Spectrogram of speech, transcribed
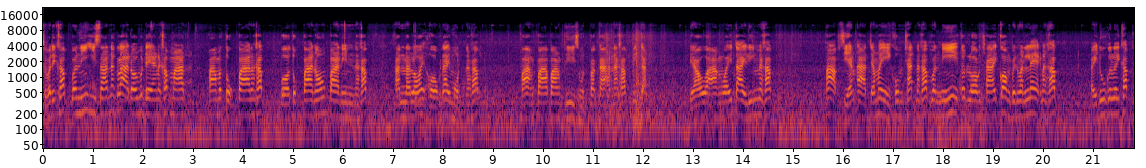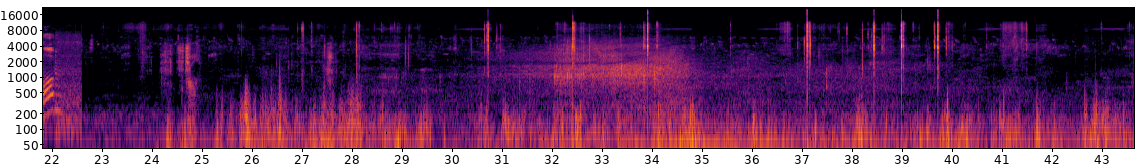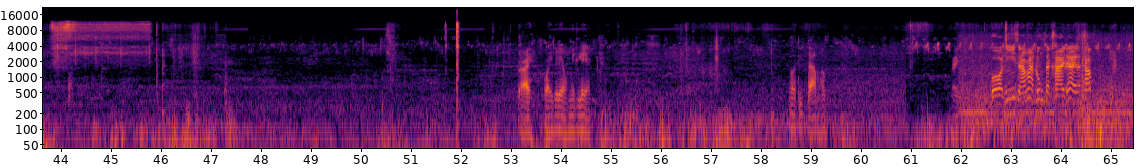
สวัสดีครับ วันนี้อีสานนักล่าดอนมดแดงนะครับ มาพามาตกปลานะครับ บ่อตกปลาน้องปลานินนะครับคันละร้อยออกได้หมดนะครับ บางปลาบางพีสมุทรปราการนะครับพิกัด เดี๋ยววางไว้ใต้ลิงก์นะครับ ภาพเสียงอาจจะไม่คมชัดนะครับ วันนี้ทดลองใช้กล้องเป็นวันแรกนะครับ ไปดูกันเลยครับผม ไป ไปไวไปแล้วเม็ดแรกรอติดตามครับบ่อนี้สามารถลงตะข่ายได้นะครับ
